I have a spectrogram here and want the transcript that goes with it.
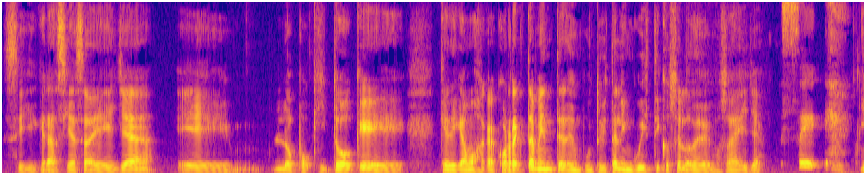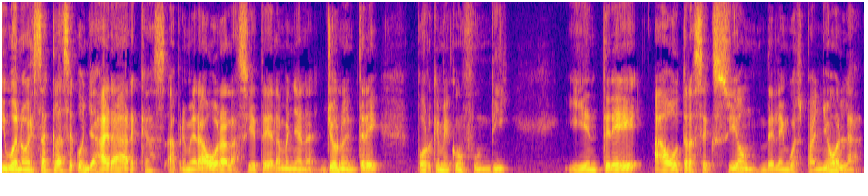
Sí, gracias a ella eh, lo poquito que, que, digamos acá correctamente desde un punto de vista lingüístico se lo debemos a ella. Sí. Y bueno, esa clase con Yajaira Arcas a primera hora, a las 7 de la mañana, yo no entré porque me confundí y entré a otra sección de lengua española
